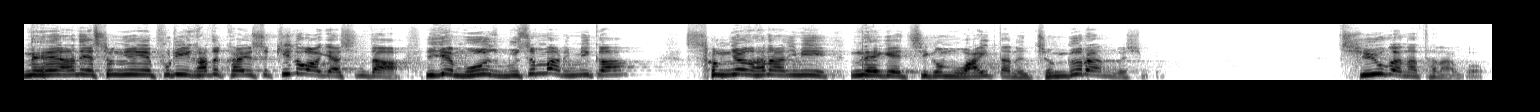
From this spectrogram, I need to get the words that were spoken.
내 안에 성령의 불이 가득하여서 기도하게 하신다. 이게 뭐, 무슨 말입니까? 성령 하나님이 내게 지금 와 있다는 증거라는 것입니다. 치유가 나타나고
